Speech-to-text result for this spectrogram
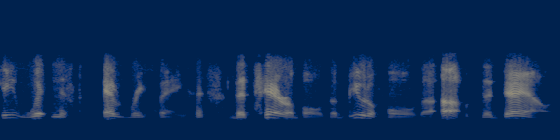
she witnessed everything the terrible, the beautiful, the up, the down.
